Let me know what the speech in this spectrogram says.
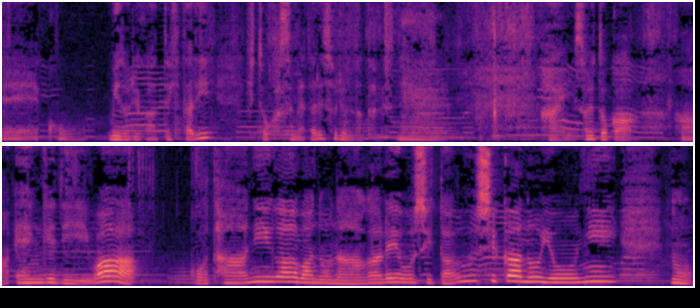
えー、こう緑ができたり人が住めたりするようになったんですね。はい。それとかあエンゲディはこう谷川の流れを慕う鹿のようにの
